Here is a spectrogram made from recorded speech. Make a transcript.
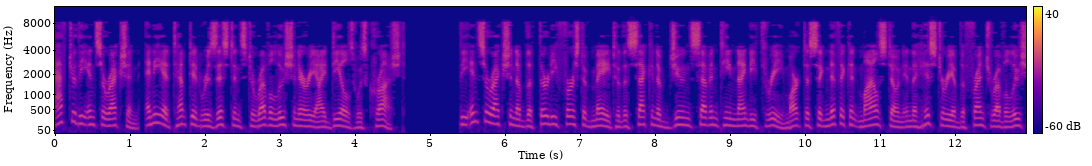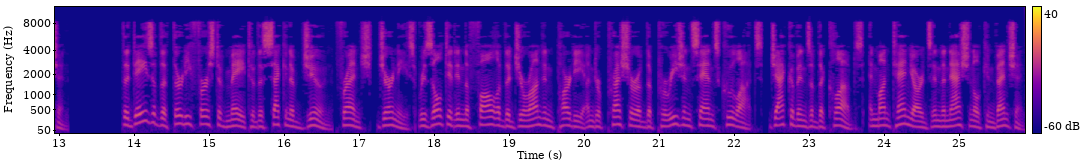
After the insurrection, any attempted resistance to revolutionary ideals was crushed. The insurrection of 31 May to 2 June 1793 marked a significant milestone in the history of the French Revolution. The days of 31 May to 2 June French, journées resulted in the fall of the Girondin party under pressure of the Parisian sans-culottes, Jacobins of the clubs, and Montagnards in the National Convention.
